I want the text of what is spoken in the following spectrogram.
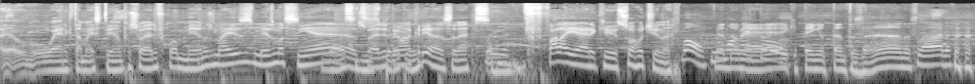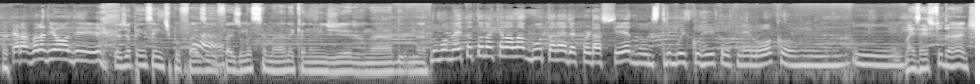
é, o, o Eric tá mais tempo, o Suede ficou menos, mas mesmo assim é. Nossa, o Suede tem uma desesperador. criança, né? Sim. Fala aí, Eric, sua rotina. Bom, no Meu nome momento... é Eric, tenho tantos anos. Claro. Caravana de onde? Eu já pensei em, tipo, faz, Ah. Faz uma semana que eu não ingiro nada. Né? No momento eu tô naquela labuta, né? De acordar cedo, distribuir currículo que nem louco. E. Mas é estudante.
